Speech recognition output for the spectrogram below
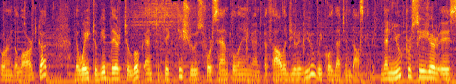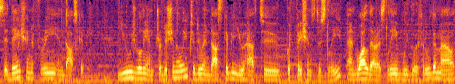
or in the large gut, the way to get there to look and to take tissues for sampling and pathology review, we call that endoscopy. The new procedure is sedation-free endoscopy. Usually and traditionally to do endoscopy you have to put patients to sleep and while they're asleep we go through the mouth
